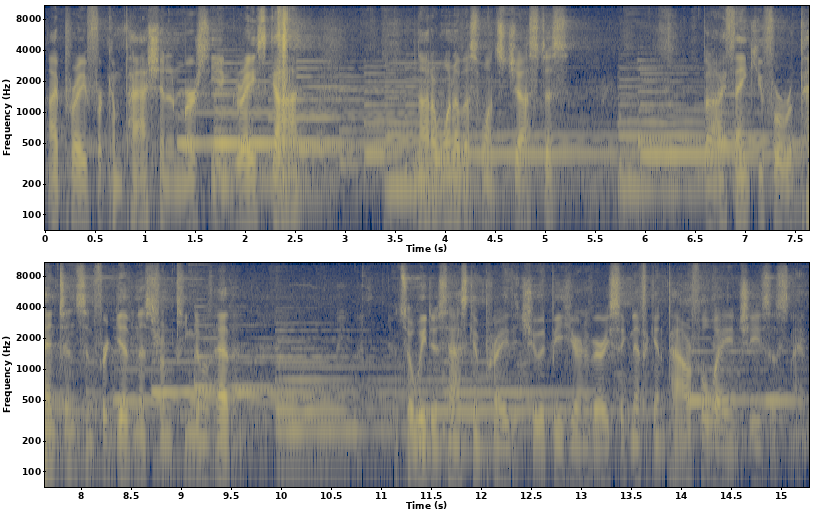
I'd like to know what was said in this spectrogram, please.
I pray for compassion and mercy and grace, God. Not a one of us wants justice. But I thank you for repentance and forgiveness from kingdom of heaven. And so we just ask and pray that you would be here in a very significant, powerful way in Jesus' name.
